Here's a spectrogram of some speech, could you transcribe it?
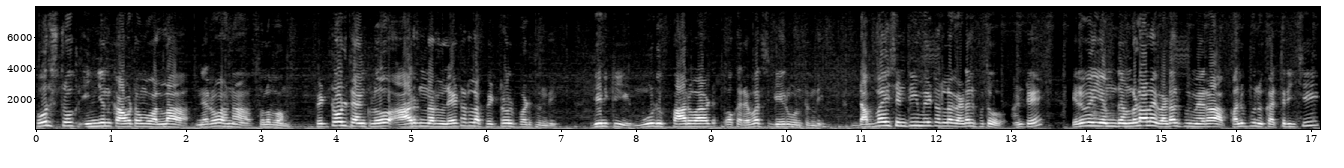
ఫోర్ స్ట్రోక్ ఇంజిన్ కావటం వల్ల నిర్వహణ సులభం. పెట్రోల్ ట్యాంకులో ఆరున్నర లీటర్ల పెట్రోల్ పడుతుంది. దీనికి మూడు ఫార్వర్డ్ ఒక రివర్స్ గేరు ఉంటుంది. డెబ్బై సెంటీమీటర్ల వెడల్పుతో అంటే ఇరవై ఎనిమిది అంగుళాల వెడల్పు మేర కలుపును కత్తిరించి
